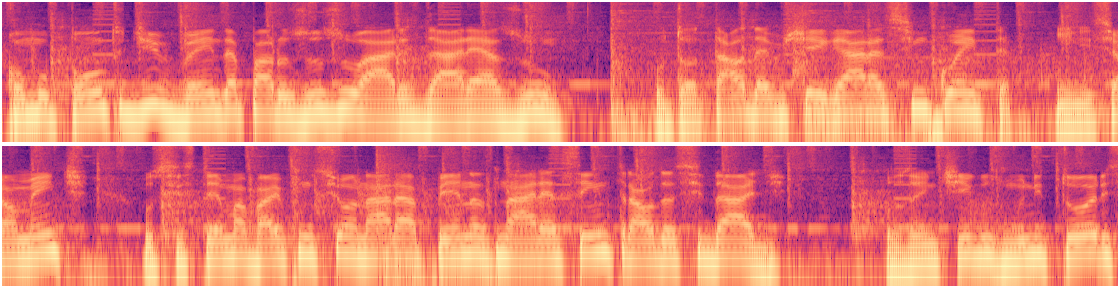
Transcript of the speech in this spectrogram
como ponto de venda para os usuários da área azul. O total deve chegar a 50. Inicialmente, o sistema vai funcionar apenas na área central da cidade. Os antigos monitores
